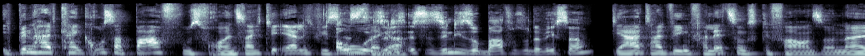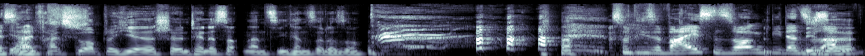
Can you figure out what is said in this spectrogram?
ich bin halt kein großer Barfußfreund, sag ich dir ehrlich, wie es oh, ist. Oh, sind, sind, die so barfuß unterwegs da? Ja, halt, halt wegen Verletzungsgefahr und so, ne? Ist ja, halt dann fragst du, ob du hier schön Tennissocken anziehen kannst oder so. so diese weißen Socken, die dann diese, so, am,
